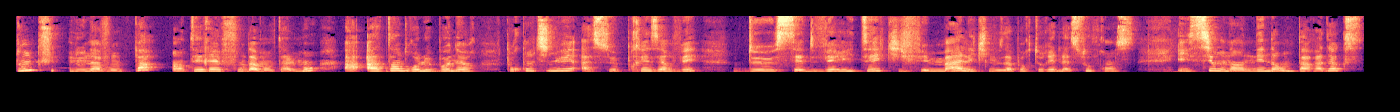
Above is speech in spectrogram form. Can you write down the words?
Donc, nous n'avons pas intérêt fondamentalement à atteindre le bonheur pour continuer à se préserver de cette vérité qui fait mal et qui nous apporterait de la souffrance. Et ici, on a un énorme paradoxe,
